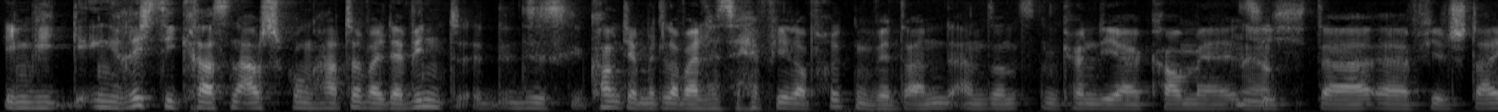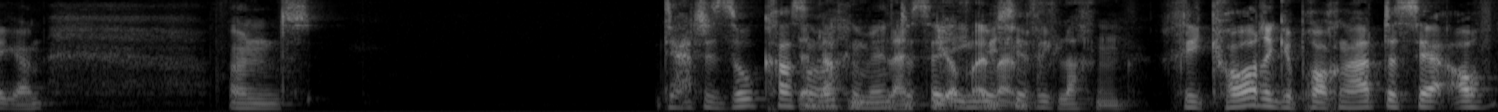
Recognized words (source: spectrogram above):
irgendwie einen richtig krassen Absprung hatte, weil der Wind, das kommt ja mittlerweile sehr viel auf Rückenwind an. Ansonsten können die ja kaum mehr ja. sich da äh, viel steigern. Und der hatte so krassen Rückenwind, dass er irgendwelche Re Rekorde gebrochen hat, dass er auf,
